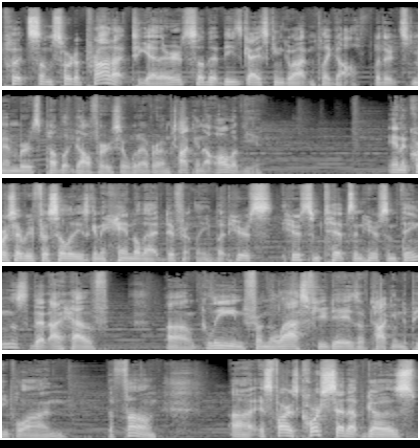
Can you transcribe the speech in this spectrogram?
put some sort of product together so that these guys can go out and play golf, whether it's members, public golfers, or whatever. I'm talking to all of you. And of course, every facility is going to handle that differently. But here's here's some tips and here's some things that I have uh, gleaned from the last few days of talking to people on the phone. Uh, as far as course setup goes,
